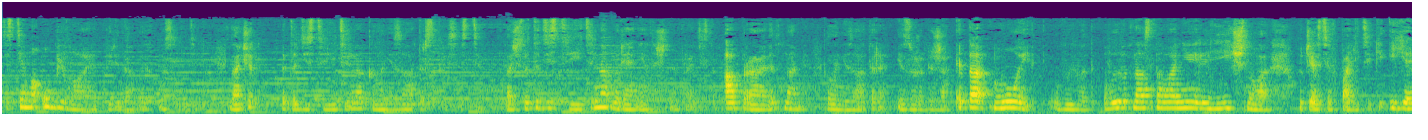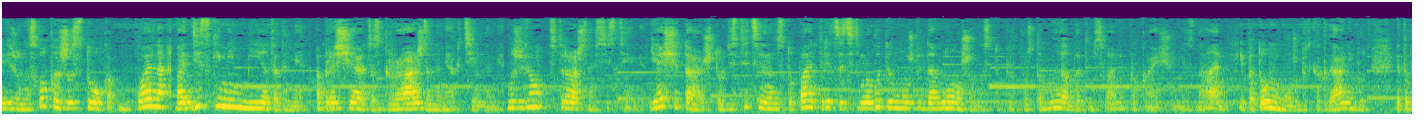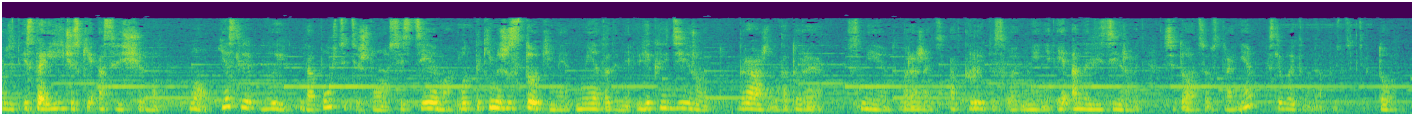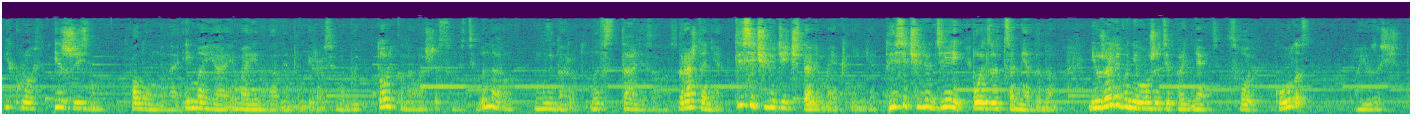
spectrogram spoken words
Система убивает передовых наследий. Значит, это действительно колонизаторская система. Значит, это действительно марионеточное правительство. А правят нами колонизаторы из-за рубежа. Это мой вывод. Вывод на основании личного участия в политике. И я вижу, насколько жестоко, буквально бандитскими методами обращаются с гражданами активными. Мы живем в страшной системе. Я считаю, что действительно наступает 37 год, и он, может быть, давно уже наступил. Просто мы об этом с вами пока еще не знаем. И потом, может быть, когда-нибудь это будет исторически освещено. Но если вы допустите, что система вот такими жестокими методами ликвидирует граждан, которые смеют выражать открыто свое мнение и анализировать ситуацию в стране, если вы этого допустите, то и кровь, и жизнь поломанная, и моя, и Марина Владимировна Герасимова будет только на вашей совести. Вы народ, мы народ, мы встали за вас. Граждане, тысячи людей читали мои книги, тысячи людей пользуются методом. Неужели вы не можете поднять свой голос мою защиту?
